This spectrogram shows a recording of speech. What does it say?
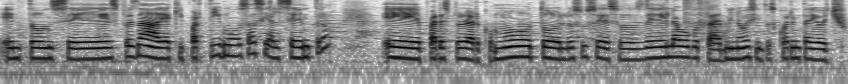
Entonces, pues nada, de aquí partimos hacia el centro eh, para explorar como todos los sucesos de la Bogotá de 1948.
